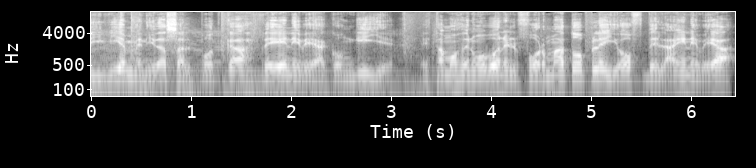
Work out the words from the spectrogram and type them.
y bienvenidas al podcast de NBA con Guille. Estamos de nuevo en el formato playoff de la NBA,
